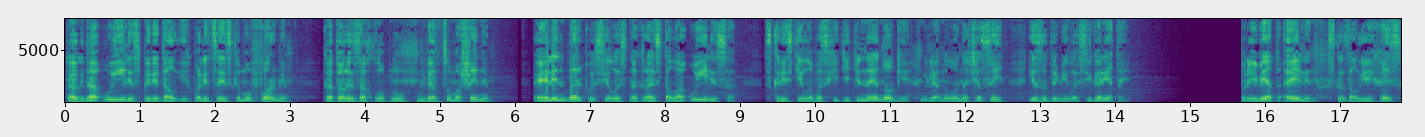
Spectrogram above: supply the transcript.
Когда Уиллис передал их полицейскому в форме, который захлопнул дверцу машины, Эллен Берк уселась на край стола Уиллиса, скрестила восхитительные ноги, глянула на часы и задымила сигаретой. «Привет, Эйлин», — сказал ей Хейс,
